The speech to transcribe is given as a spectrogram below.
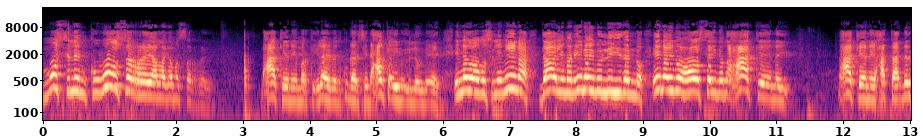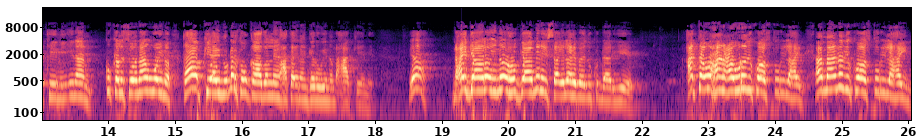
muslimku wuu sarreeyaa lagama sarreeyo. Maxaa keenay marka ilahay baan ku dhaarisay dhaxalka aynu ilowna eeg. Innagoo muslimiina daa'iman inaynu liidano inaynu hoosayno maxaa keenay? Maxaa keenay? Xataa dharkeeni inaan ku kalsoonaan weyno qaabkii aynu dharka u qaadan lahayn xataa inaan gara weyno maxaa keenay? Ya maxay gaalo inoo hogaaminaysaa ilahay baa idinku dhaariye xataa waxaan cawradii ku asturi lahayn ammaanadii ku asturi lahayn.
